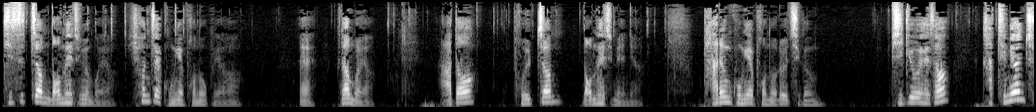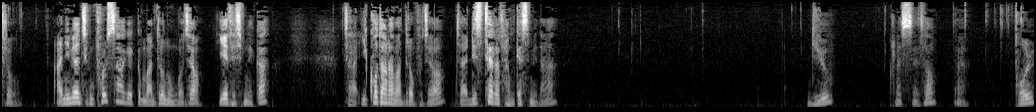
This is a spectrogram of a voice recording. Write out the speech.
디스점 넘 해주면 뭐예요? 현재 공의 번호고요. 네, 그 다음 뭐예요? 아더 볼점 넘 해주면요. 다른 공의 번호를 지금 비교해서 같으면 true, 아니면 지금 false 하게끔 만들어 놓은 거죠. 이해되십니까? 자, 이 코드 하나 만들어 보죠. 자, 리스트에다 담겠습니다. new 클래스에서 네, 볼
